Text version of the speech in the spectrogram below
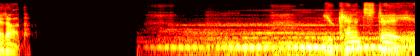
Get up. You can't stay here.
